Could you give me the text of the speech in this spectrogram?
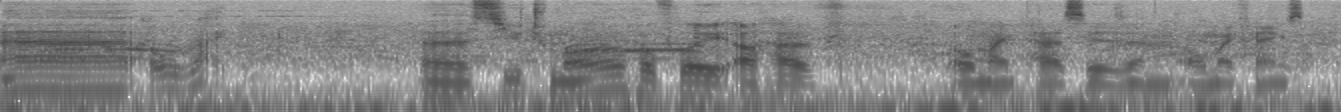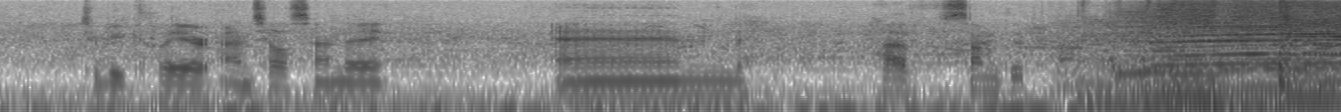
Uh, Alright uh, see you tomorrow. Hopefully I'll have all my passes and all my things to be clear until Sunday. And have some good time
